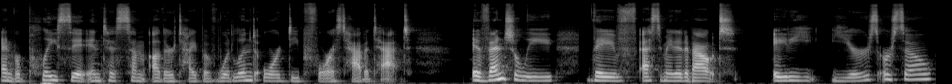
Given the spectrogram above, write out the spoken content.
and replace it into some other type of woodland or deep forest habitat. Eventually, they've estimated about 80 years or so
